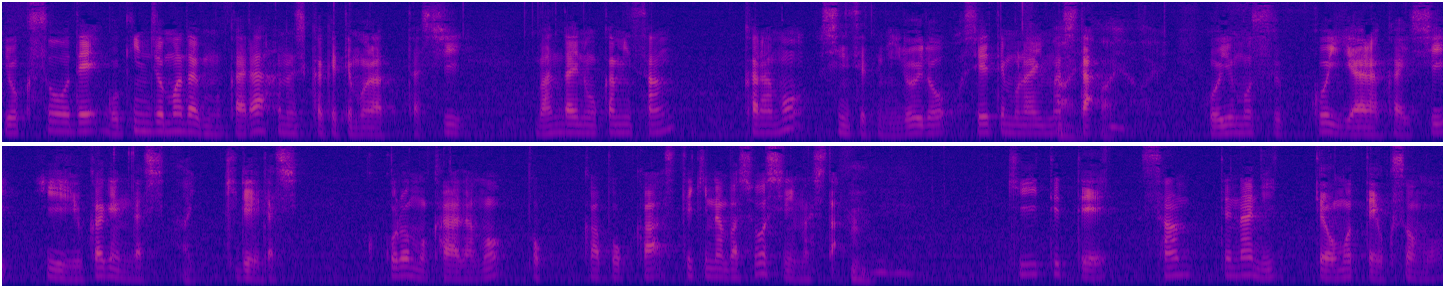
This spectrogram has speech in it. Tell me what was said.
浴槽でご近所マダムから話しかけてもらったし番台のおかみさんからも親切にいろいろ教えてもらいました、はいはいお湯もすっごい柔らかいしいい湯加減だしはい。綺麗だし心も体もポッカポカ素敵な場所を知りました、うん。聞いてて「3って何?」って思った浴槽も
